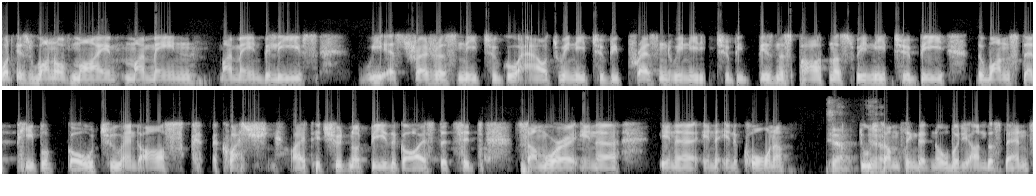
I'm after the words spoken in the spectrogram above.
what is one of my my main my main beliefs we as treasurers need to go out. We need to be present. We need to be business partners. We need to be the ones that people go to and ask a question. Right? It should not be the guys that sit somewhere in a in a in a, in a corner. Yeah, do yeah. something that nobody understands,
